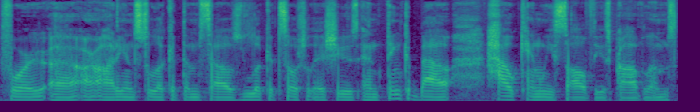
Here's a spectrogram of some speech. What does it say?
for uh, our audience to look at themselves, look at social issues, and think about how can we solve these problems.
